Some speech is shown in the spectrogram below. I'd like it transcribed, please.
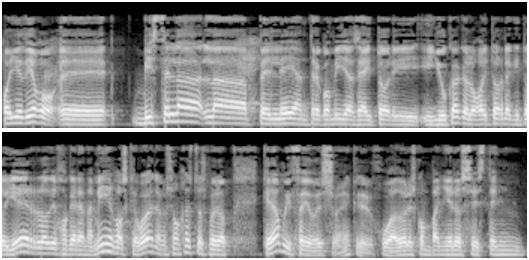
Oye, Diego, eh, ¿viste la, la, pelea, entre comillas, de Aitor y, Yuka? Que luego Aitor le quitó hierro, dijo que eran amigos, que bueno, que son gestos, pero queda muy feo eso, ¿eh? que jugadores, compañeros se estén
